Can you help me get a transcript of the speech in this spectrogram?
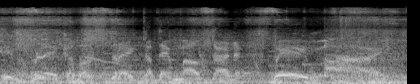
Implacable strength of the mountain, be mine!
